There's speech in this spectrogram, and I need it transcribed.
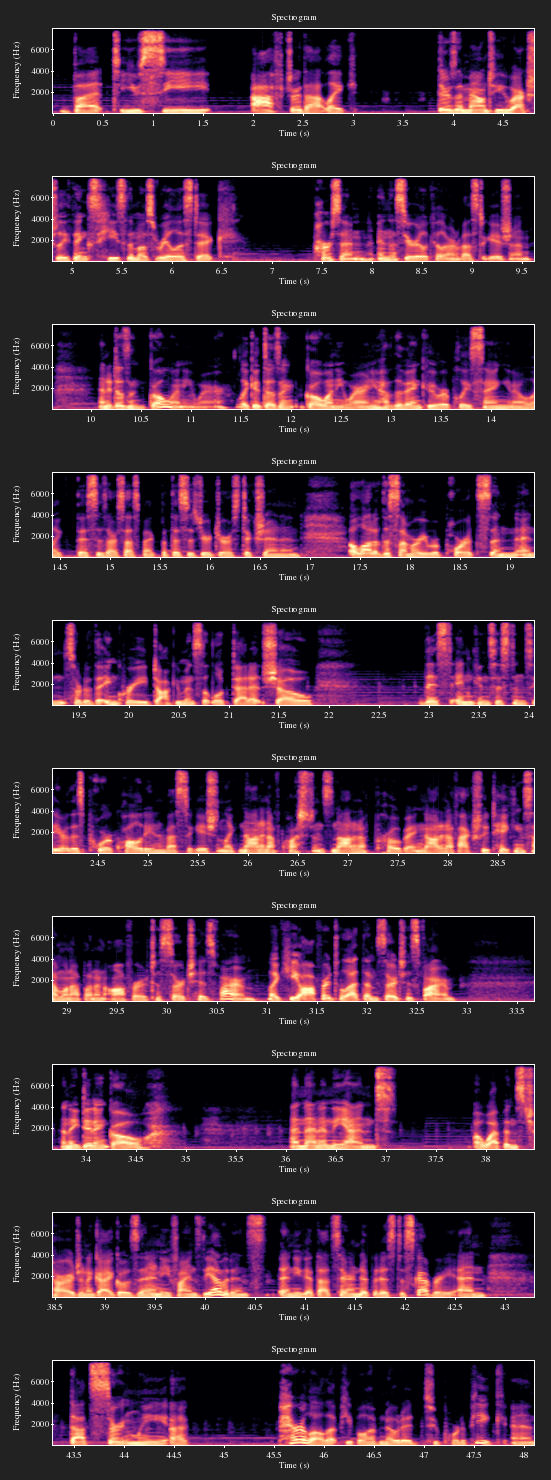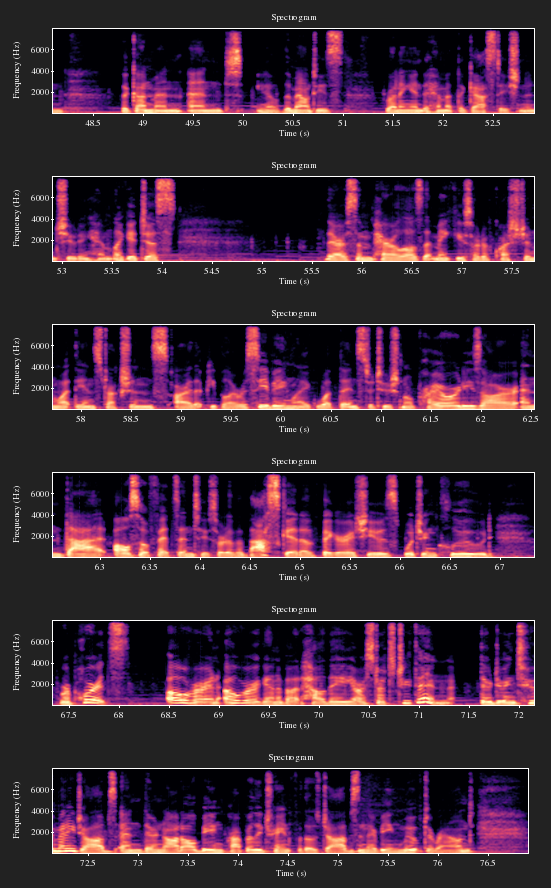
But you see after that, like, there's a Mountie who actually thinks he's the most realistic person in the serial killer investigation and it doesn't go anywhere. Like it doesn't go anywhere. And you have the Vancouver police saying, you know, like this is our suspect, but this is your jurisdiction. And a lot of the summary reports and, and sort of the inquiry documents that looked at it show this inconsistency or this poor quality investigation, like not enough questions, not enough probing, not enough actually taking someone up on an offer to search his farm. Like he offered to let them search his farm and they didn't go. And then in the end, a weapons charge and a guy goes in and he finds the evidence and you get that serendipitous discovery and that's certainly a parallel that people have noted to Portapique and the gunmen and you know the Mounties running into him at the gas station and shooting him. Like it just there are some parallels that make you sort of question what the instructions are that people are receiving, like what the institutional priorities are, and that also fits into sort of a basket of bigger issues, which include reports over and over again about how they are stretched too thin. They're doing too many jobs and they're not all being properly trained for those jobs and they're being moved around.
